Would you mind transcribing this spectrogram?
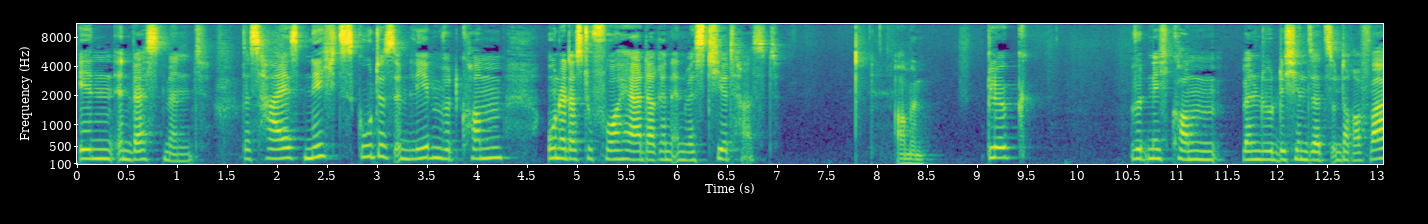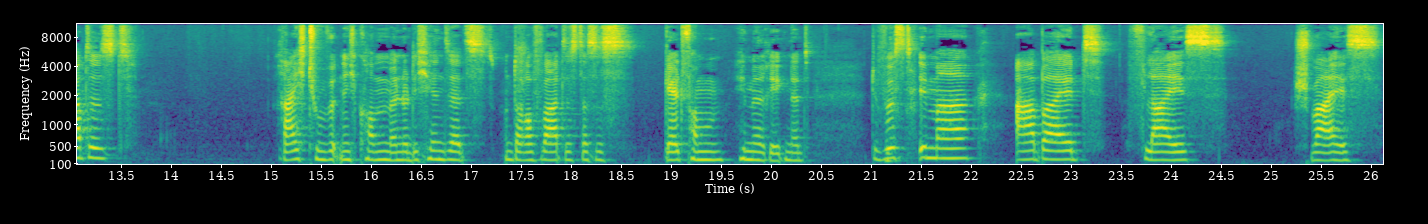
in Investment. Das heißt, nichts Gutes im Leben wird kommen, ohne dass du vorher darin investiert hast. Amen. Glück wird nicht kommen, wenn du dich hinsetzt und darauf wartest. Reichtum wird nicht kommen, wenn du dich hinsetzt und darauf wartest, dass es Geld vom Himmel regnet. Du wirst immer Arbeit, Fleiß, Schweiß,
